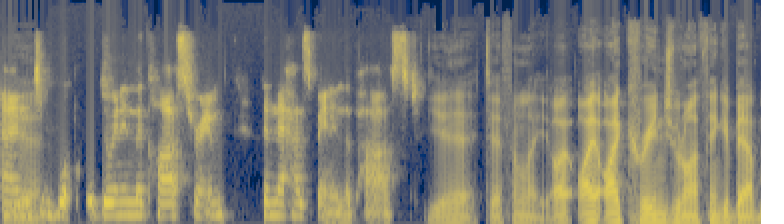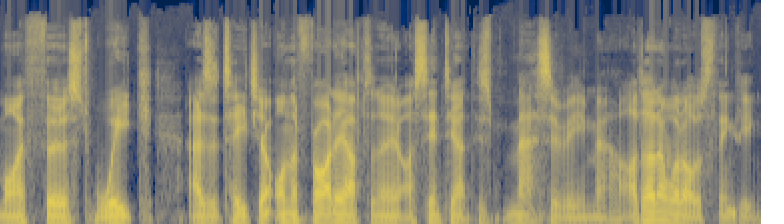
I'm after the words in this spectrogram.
and yeah. what we're doing in the classroom than there has been in the past. Yeah, definitely. I, I, I, cringe when I think about my first week as a teacher. On the Friday afternoon, I sent out this massive email. I don't know what I was thinking.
